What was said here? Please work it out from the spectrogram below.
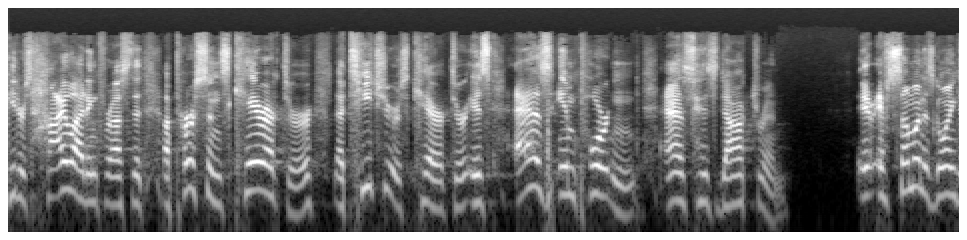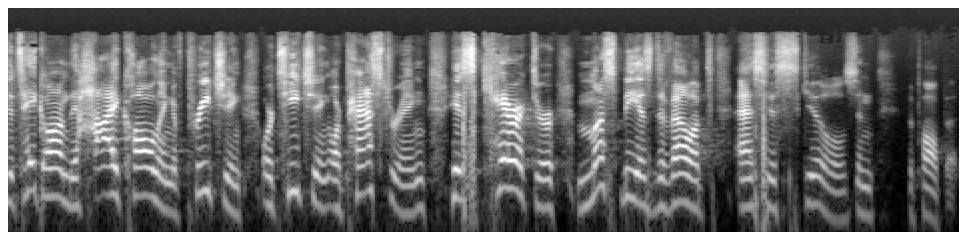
Peter's highlighting for us that a person's character, a teacher's character, is as important as his doctrine. If someone is going to take on the high calling of preaching or teaching or pastoring, his character must be as developed as his skills in the pulpit.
